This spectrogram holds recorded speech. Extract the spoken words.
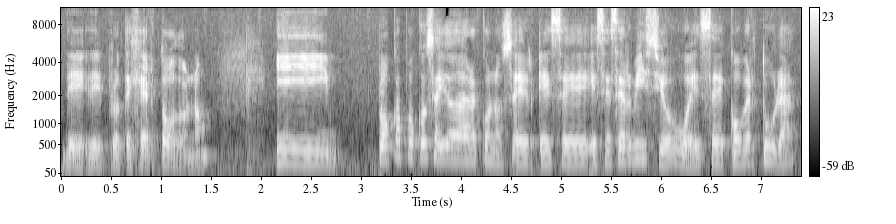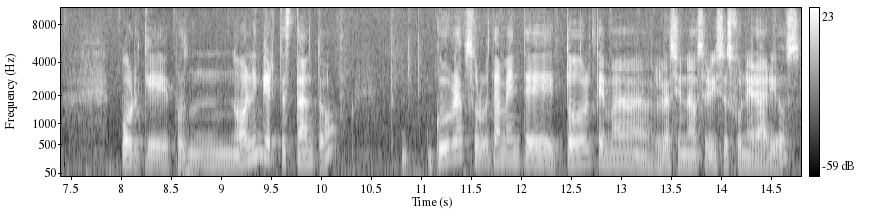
de, proteger todo, ¿no? Y poco a poco se ha ido a dar a conocer ese, ese servicio o esa cobertura, porque pues no le inviertes tanto, cubre absolutamente todo el tema relacionado a servicios funerarios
